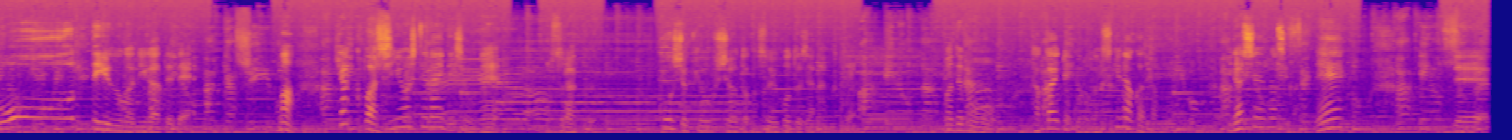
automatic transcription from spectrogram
ゴーっていうのが苦手で。まあ100%信用してないんでしょうねおそらく。高所恐怖症とかそういうことじゃなくてまあでも高いところが好きな方もいらっしゃいますからね。で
